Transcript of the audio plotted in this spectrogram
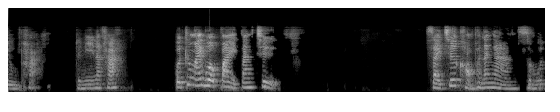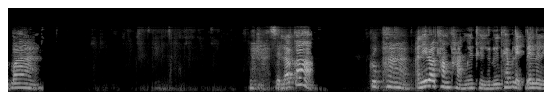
ดูผ่าน ตัวนี้นะคะ กดเครื่องหมายบวกไปตั้งชื่อ ใส่ชื่อของพนักงานสมมุติว่า เสร็จแล้วก็รูปภาพ อันนี้เราทำผ่านมือถือหรือแท็บเล็ตได้เลย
